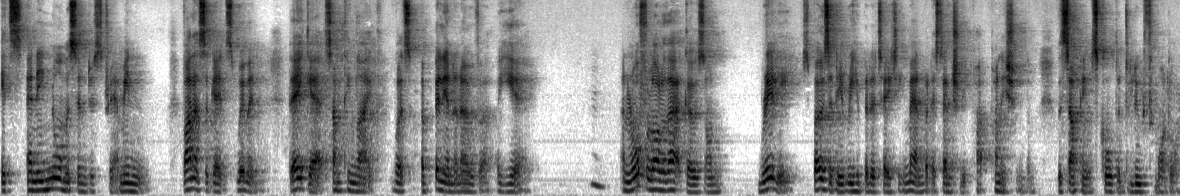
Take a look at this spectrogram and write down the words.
It's an enormous industry. I mean, violence against women, they get something like, well, it's a billion and over a year. Hmm. And an awful lot of that goes on really supposedly rehabilitating men, but essentially punishing them with something that's called the Duluth model.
